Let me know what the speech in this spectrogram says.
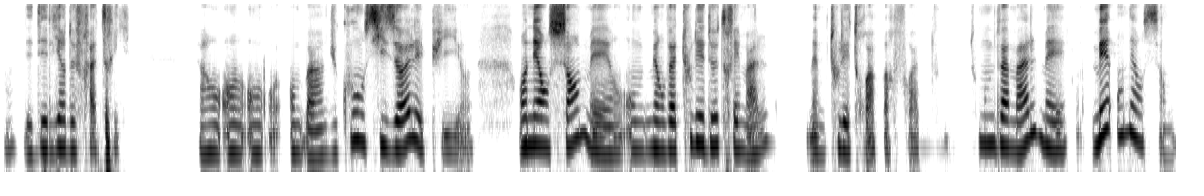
hein, des délires de fratrie. Ben, du coup, on s'isole et puis euh, on est ensemble, mais on, va tous les deux très mal, même tous les trois parfois. Tout, le monde va mal, mais on est ensemble.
